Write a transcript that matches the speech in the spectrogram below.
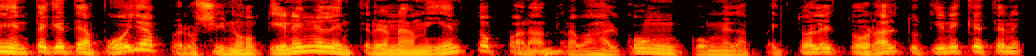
gente que te apoya, pero si no tienen el entrenamiento para trabajar con, con el aspecto electoral, tú tienes que tener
